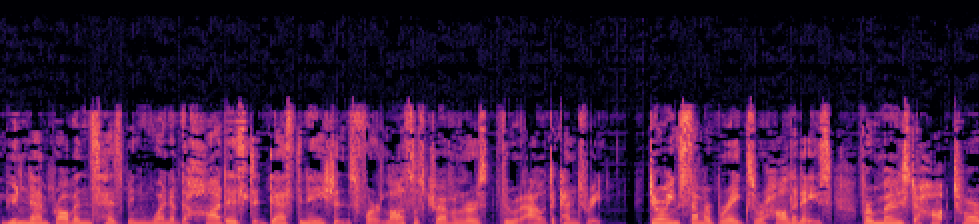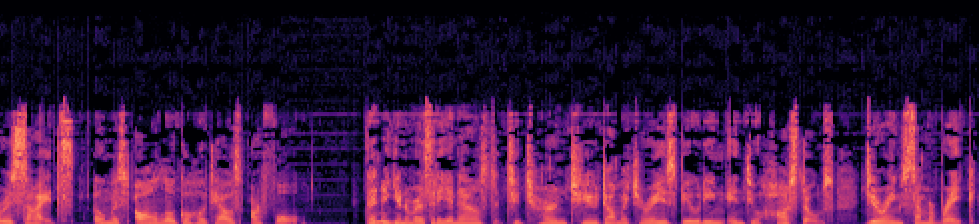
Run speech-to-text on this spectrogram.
Yunnan province has been one of the hottest destinations for lots of travelers throughout the country. During summer breaks or holidays, for most hot tourist sites, almost all local hotels are full. Then the university announced to turn two dormitories building into hostels during summer break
